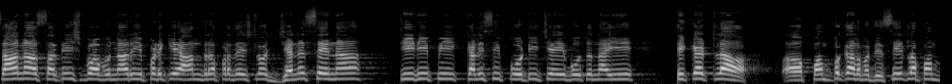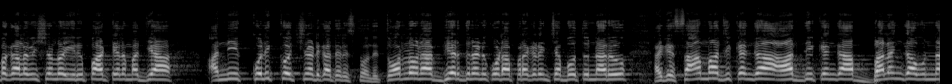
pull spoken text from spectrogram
సానా సతీష్ బాబు ఉన్నారు. ఇప్పటికే ఆంధ్రప్రదేశ్లో జనసేన టీడీపీ కలిసి పోటీ చేయబోతున్నాయి. టికెట్ల పంపకాల మధ్య సీట్ల పంపకాల విషయంలో ఇరు పార్టీల మధ్య అన్ని కొలిక్కొచ్చినట్టుగా తెలుస్తోంది. త్వరలోనే అభ్యర్థులను కూడా ప్రకటించబోతున్నారు. అయితే సామాజికంగా ఆర్థికంగా బలంగా ఉన్న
